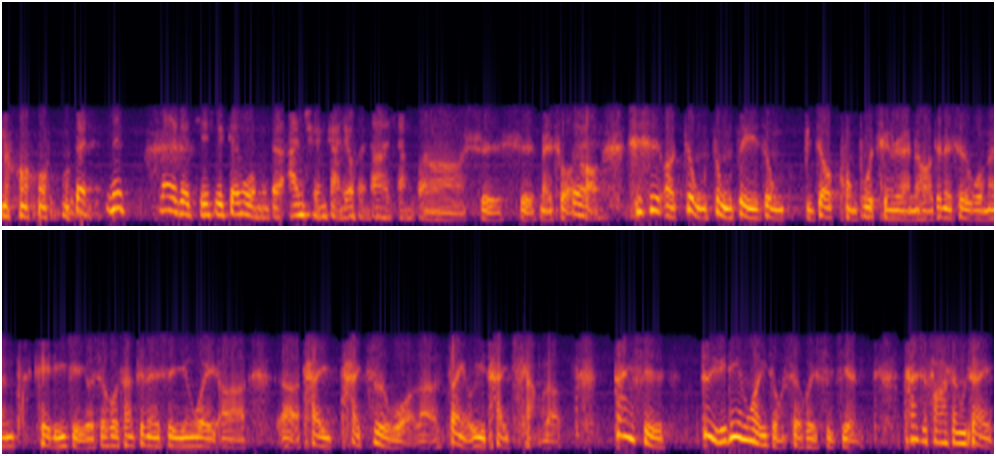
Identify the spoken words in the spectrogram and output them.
哦。对，那那个其实跟我们的安全感有很大的相关。啊，是是，没错。好，其实呃，这种这种对于这种比较恐怖情人的哈，真的是我们可以理解，有时候他真的是。因为呃呃太太自我了，占有欲太强了。但是对于另外一种社会事件，它是发生在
